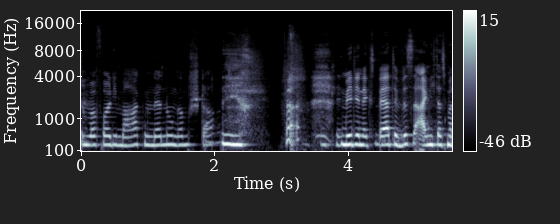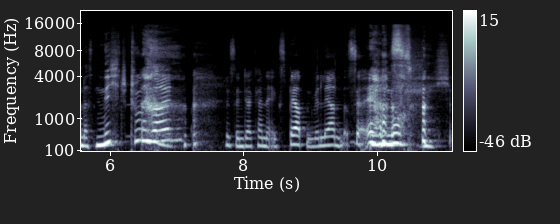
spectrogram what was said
Immer voll die Markennennung am Start. Okay. Medienexperte wisse eigentlich, dass man das nicht tun sollte. Wir sind ja keine Experten, wir lernen das ja Ja, erst. noch nicht.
